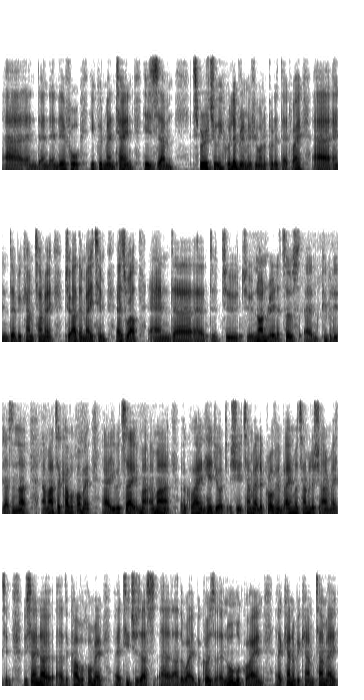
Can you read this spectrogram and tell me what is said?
and, and and therefore he could maintain his. Um, spiritual equilibrium, if you want to put it that way, uh, and uh, become tame to other matim as well, and uh, to to non-relatives and people he doesn't know. Amata kavachome, uh, you would say, ama kohen hedyot sheitame lekrovim ein matame l'shar matim. We say no. Uh, the kavachome teaches us other way because a normal kohen cannot become tame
